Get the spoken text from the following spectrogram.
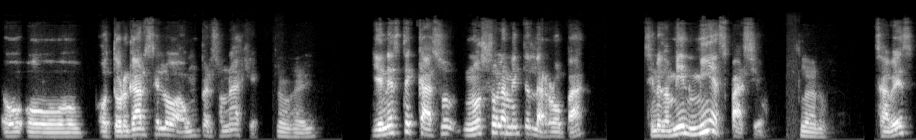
o, o otorgárselo a un personaje. Okay. Y en este caso, no solamente es la ropa, sino también mi espacio. Claro. ¿Sabes?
